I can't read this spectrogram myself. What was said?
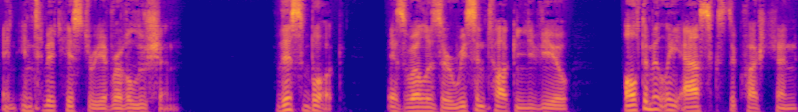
An Intimate History of Revolution. This book, as well as her recent talk in Lviv, ultimately asks the question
